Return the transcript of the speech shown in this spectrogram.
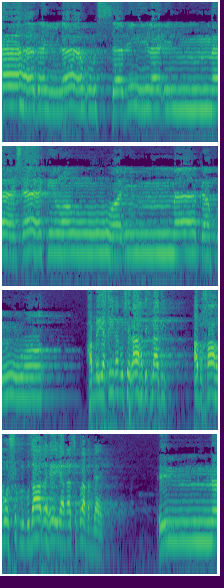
إنا هديناه السبيل إما شاكرا وإما كفورا. ہم نے یقیناً اسے راہ دکھلا دی۔ اب خواہ وہ شکر گزار رہے یا نہ شکرہ بن جائے۔ إنا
